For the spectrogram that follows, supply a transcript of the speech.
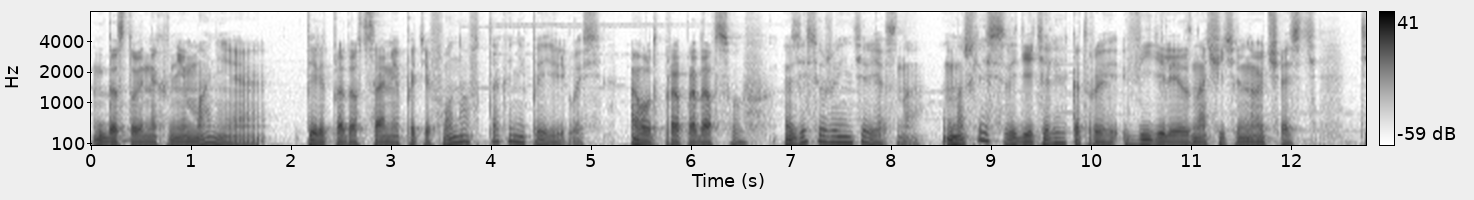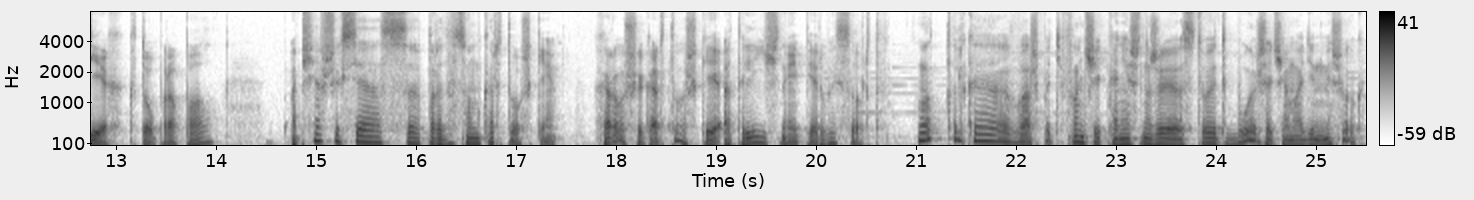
Достойных внимания перед продавцами патефонов так и не появилось. А вот про продавцов здесь уже интересно. Нашлись свидетели, которые видели значительную часть тех, кто пропал, общавшихся с продавцом картошки. Хорошей картошки – отличный первый сорт. Вот только ваш патефончик, конечно же, стоит больше, чем один мешок.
